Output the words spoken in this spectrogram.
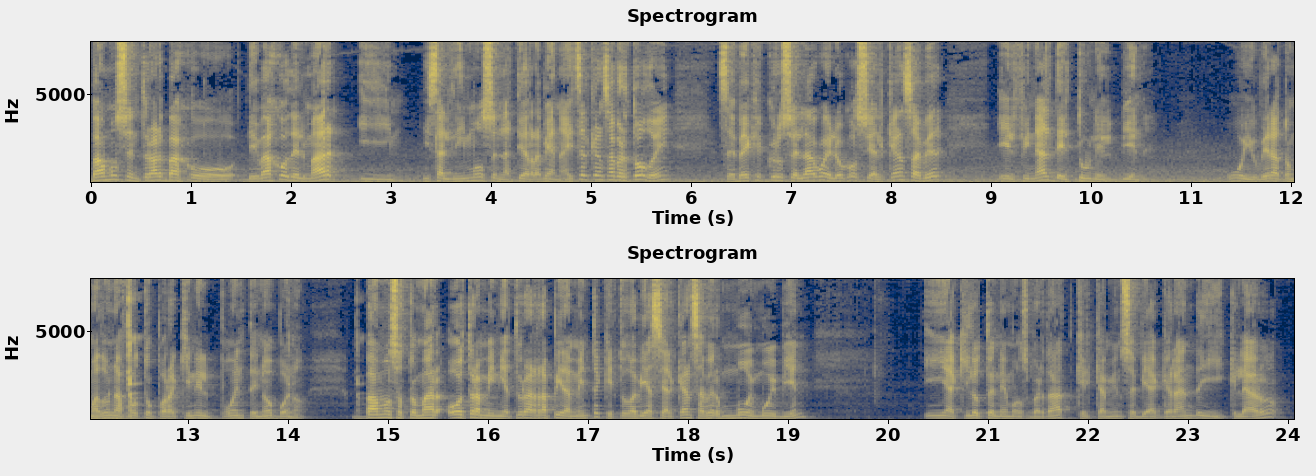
Vamos a entrar bajo, debajo del mar y, y salimos en la tierra. Vean, ahí se alcanza a ver todo, ¿eh? Se ve que cruza el agua y luego se alcanza a ver el final del túnel. Bien. Uy, hubiera tomado una foto por aquí en el puente, ¿no? Bueno, vamos a tomar otra miniatura rápidamente que todavía se alcanza a ver muy, muy bien. Y aquí lo tenemos, ¿verdad? Que el camión se vea grande y claro.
